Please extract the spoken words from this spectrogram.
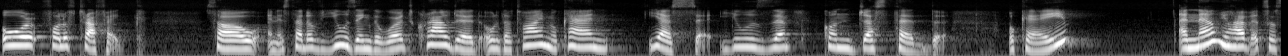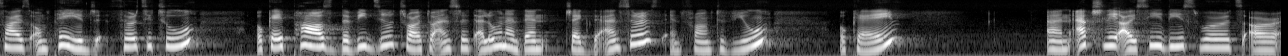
or full of traffic. So instead of using the word crowded all the time you can yes use congested okay and now you have exercise on page 32 okay pause the video try to answer it alone and then check the answers in front of you. Okay. And actually I see these words are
